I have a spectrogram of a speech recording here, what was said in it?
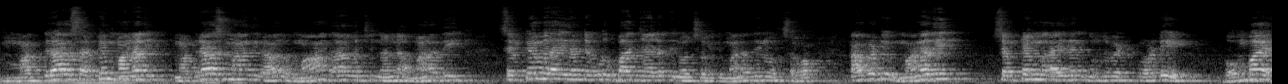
మద్రాస్ అంటే మనది. మద్రాస్ మనది కాదు. మా గా వచ్చిందన్న మనది. సెప్టెంబర్ ఐదు అంటే కూడా ఉపాధ్యాయుల దినోత్సవం. ఇది మన దినోత్సవం. కాబట్టి మనది సెప్టెంబర్ ఐదు అని గుర్తుపెట్టుకోండి. బొంబాయి.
